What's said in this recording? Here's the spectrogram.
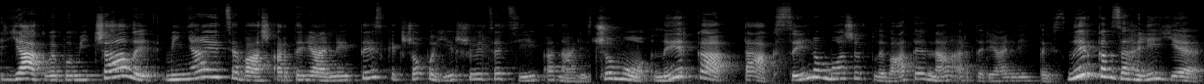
як ви помічали, міняється ваш артеріальний тиск, якщо погіршуються ці аналізи. Чому нирка так сильно може впливати на артеріальний тиск? Нирка взагалі є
